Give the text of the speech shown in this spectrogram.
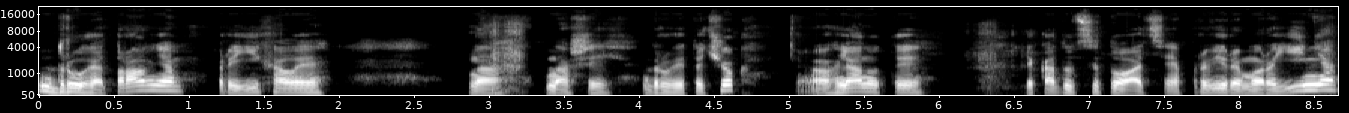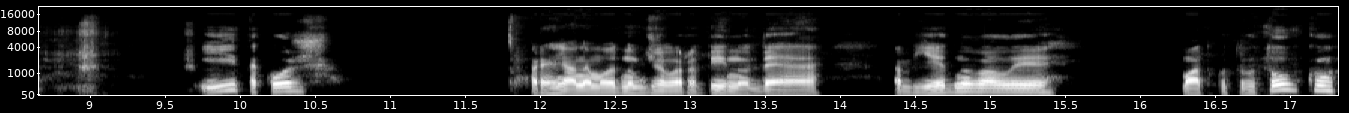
2 травня приїхали на наш другий точок оглянути, яка тут ситуація. Провіримо роїння і також переглянемо одну бджолородину, де об'єднували матку трутовку.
